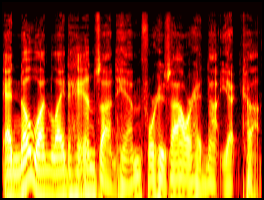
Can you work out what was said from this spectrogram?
and no one laid hands on him, for his hour had not yet come.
